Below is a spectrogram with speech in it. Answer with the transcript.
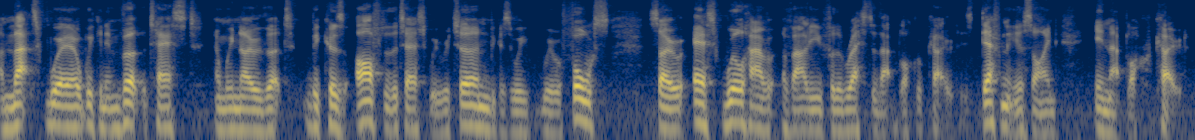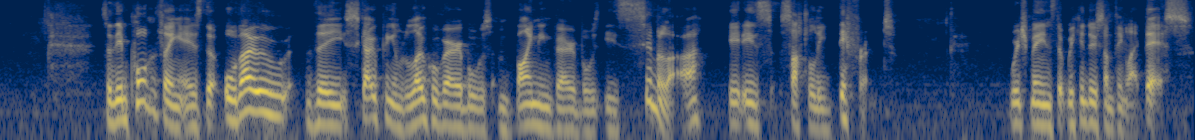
And that's where we can invert the test. And we know that because after the test we return because we, we were false. So S will have a value for the rest of that block of code. It's definitely assigned in that block of code. So the important thing is that although the scoping of local variables and binding variables is similar, it is subtly different, which means that we can do something like this.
